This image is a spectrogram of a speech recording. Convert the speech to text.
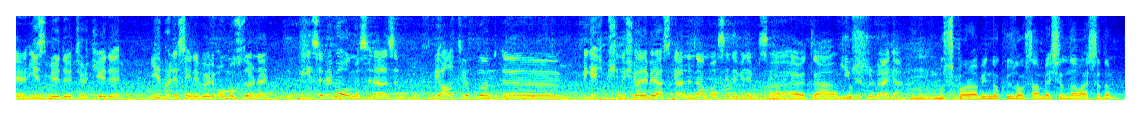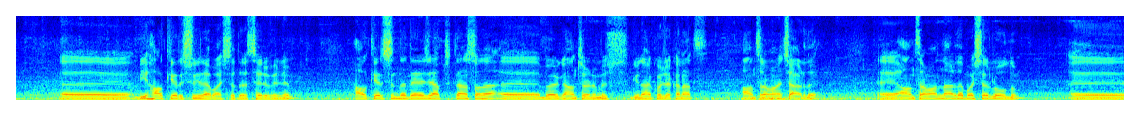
e, İzmir'de, Türkiye'de niye böyle seni böyle omuzlarına bir sebebi olması lazım? Bir altyapın, e, bir geçmişini şöyle biraz kendinden bahsedebilir misin? Ha, Evet yani bu, Kimdir Turgay Germen? Bu spora 1995 yılında başladım. Ee, bir halk yarışıyla başladı serüvenim. Halk yarışında derece yaptıktan sonra e, bölge antrenörümüz Güner Koca Kanat antrenmana çağırdı. E, antrenmanlarda başarılı oldum. E,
